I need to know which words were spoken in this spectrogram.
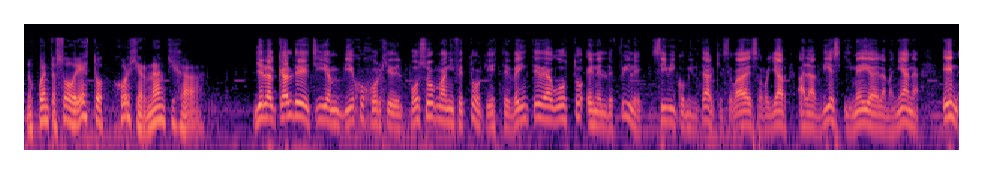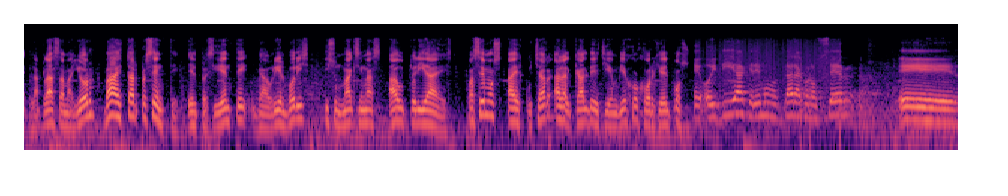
Nos cuenta sobre esto Jorge Hernán Quijada. Y el alcalde de Chillán Viejo, Jorge del Pozo, manifestó que este 20 de agosto, en el desfile cívico-militar que se va a desarrollar a las 10 y media de la mañana en la Plaza Mayor, va a estar presente el presidente Gabriel Boris y sus máximas autoridades. Pasemos a escuchar al alcalde de Chillán Viejo, Jorge del Pozo. Eh, hoy día queremos dar a conocer eh,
